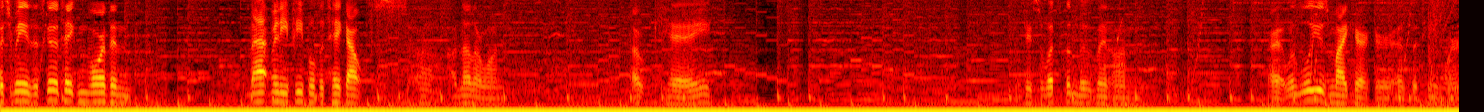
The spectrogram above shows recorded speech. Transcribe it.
Which means it's going to take more than that many people to take out uh, another one. Okay. Okay, so what's the movement on... Alright, we'll, we'll use my character as the teamwork.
